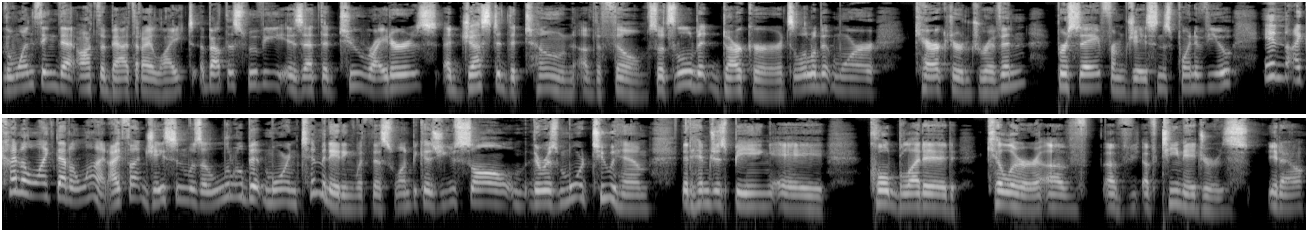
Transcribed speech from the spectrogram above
The one thing that off the bat that I liked about this movie is that the two writers adjusted the tone of the film, so it's a little bit darker. It's a little bit more character driven per se from Jason's point of view and I kind of like that a lot. I thought Jason was a little bit more intimidating with this one because you saw there was more to him than him just being a cold-blooded killer of of of teenagers, you know.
